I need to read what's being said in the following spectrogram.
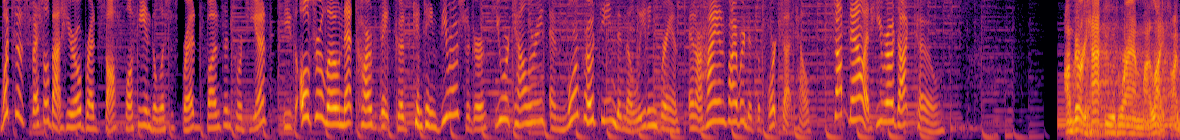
What's so special about Hero Bread's soft, fluffy, and delicious breads, buns, and tortillas? These ultra low net carb baked goods contain zero sugar, fewer calories, and more protein than the leading brands, and are high in fiber to support gut health. Shop now at hero.co. I'm very happy with where I am in my life. I,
